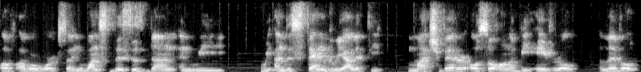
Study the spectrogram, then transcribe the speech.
of our work. So and once this is done and we we understand reality much better, also on a behavioral level,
